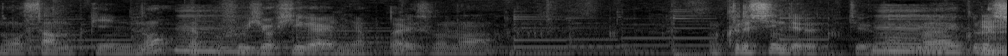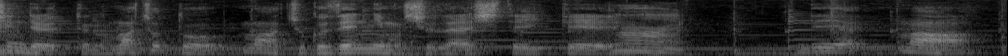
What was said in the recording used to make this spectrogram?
農産品のやっぱ風評被害にやっぱりその、うん、苦しんでるっていうの、うん、苦しんでるっていうのを、まあ、ちょっとまあ直前にも取材していて、はい、でまあ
